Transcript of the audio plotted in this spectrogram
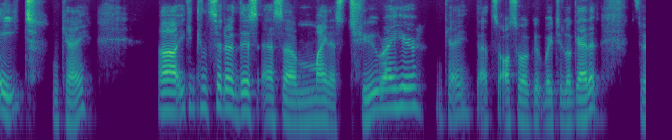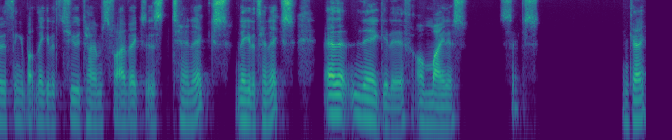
8, okay? Uh, you can consider this as a minus 2 right here, okay? That's also a good way to look at it. So think about negative 2 times 5x is 10x, negative 10x, and then negative or minus 6. Okay,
